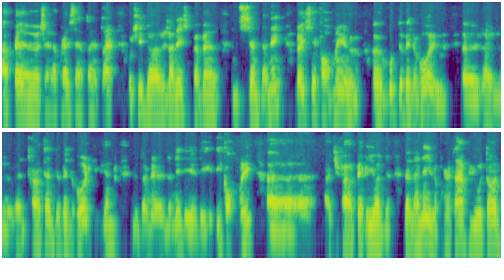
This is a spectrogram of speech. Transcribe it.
après, après un certain temps, aussi dans les années, ça fait bien une dizaine d'années, là, il s'est formé un, un groupe de bénévoles, une, une trentaine de bénévoles qui viennent nous donner, donner des, des, des corvées euh, à différentes périodes de l'année, le printemps puis l'automne,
